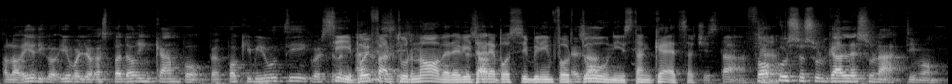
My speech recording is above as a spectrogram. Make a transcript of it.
Allora io dico, io voglio Raspadori in campo per pochi minuti. Sì, la- puoi eh, far sì. turnover, evitare Esatto. possibili infortuni, stanchezza, ci sta. cioè. Focus sul Galles un attimo.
